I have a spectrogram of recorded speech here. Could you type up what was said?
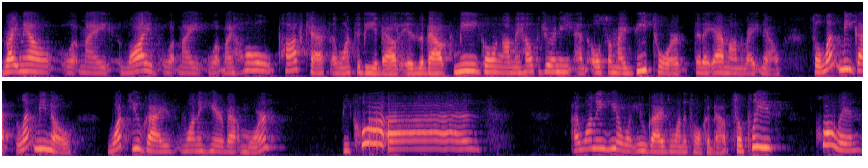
right now what my live what my what my whole podcast I want to be about is about me going on my health journey and also my detour that I am on right now. So let me let me know what you guys want to hear about more because I want to hear what you guys want to talk about. So please call in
